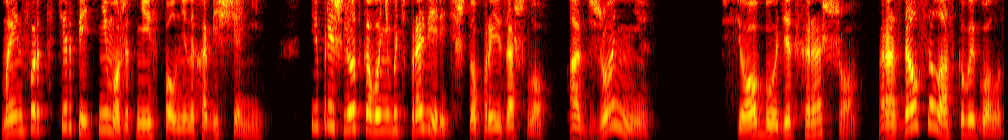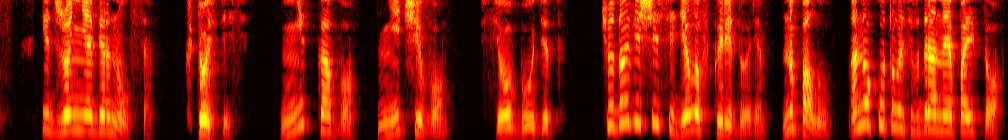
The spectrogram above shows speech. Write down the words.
Мейнфорд терпеть не может неисполненных обещаний. И пришлет кого-нибудь проверить, что произошло. А Джонни... «Все будет хорошо», — раздался ласковый голос, и Джонни обернулся. «Кто здесь?» «Никого, ничего. Все будет». Чудовище сидело в коридоре, на полу. Оно куталось в драное пальто,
